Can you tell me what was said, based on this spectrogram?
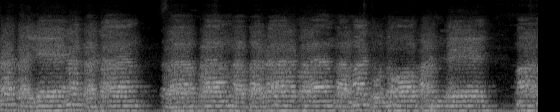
รตเยนะกตังสัพพังอปาราทังอมัตถุโนพันเตมหา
